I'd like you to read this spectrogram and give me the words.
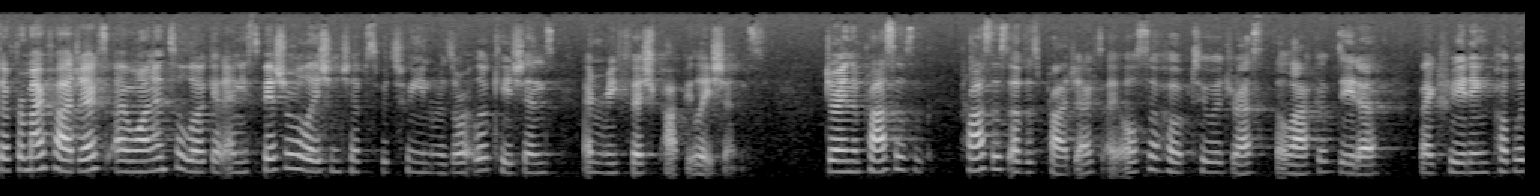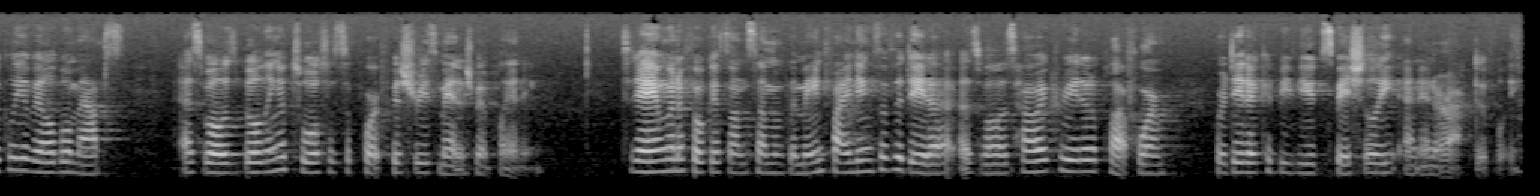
So for my project, I wanted to look at any spatial relationships between resort locations and reef fish populations. During the process, process of this project, I also hope to address the lack of data by creating publicly available maps as well as building a tool to support fisheries management planning. Today I'm going to focus on some of the main findings of the data as well as how I created a platform where data could be viewed spatially and interactively.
